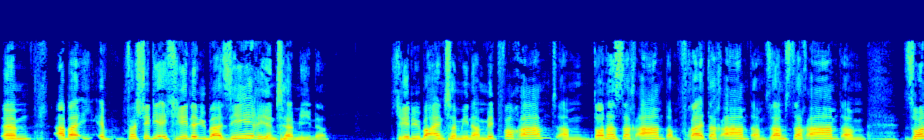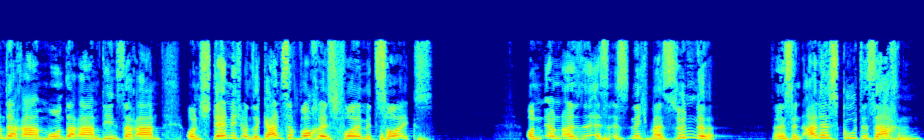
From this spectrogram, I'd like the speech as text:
ähm, aber äh, versteht ihr, ich rede über Serientermine. Ich rede über einen Termin am Mittwochabend, am Donnerstagabend, am Freitagabend, am Samstagabend, am Sonntagabend, Montagabend, Dienstagabend. Und ständig, unsere ganze Woche ist voll mit Zeugs. Und, und es ist nicht mal Sünde, sondern es sind alles gute Sachen.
